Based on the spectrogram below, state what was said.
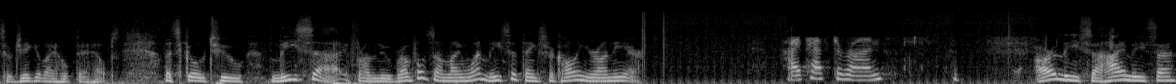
So, Jacob, I hope that helps. Let's go to Lisa from New Braunfels on line one. Lisa, thanks for calling. You're on the air. Hi, Pastor Ron. Our Lisa. Hi, Lisa.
